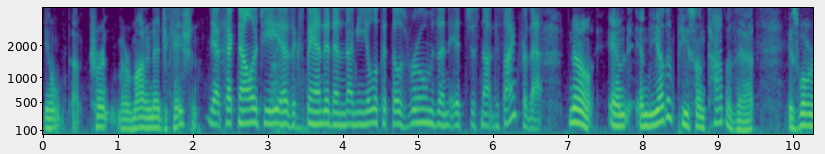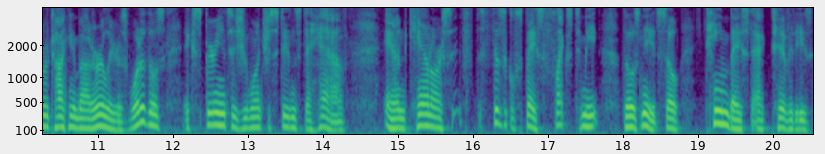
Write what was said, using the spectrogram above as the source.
you know uh, current or modern education. Yeah, technology has expanded, and I mean, you look at those rooms, and it's just not designed for that. No, and and the other piece on top of that is what we were talking about earlier: is what are those experiences you want your students to have, and can our physical space flex to meet those needs? So team based activities,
